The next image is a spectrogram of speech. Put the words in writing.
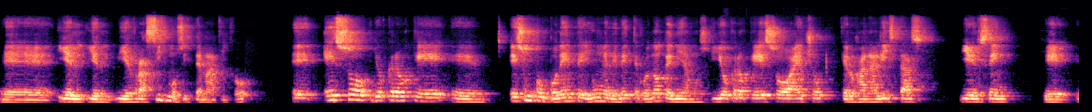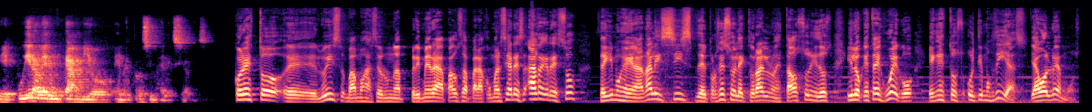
eh, y, el, y, el, racismo sistemático, eh, eso yo creo que es un componente y un elemento que no teníamos y yo creo que eso ha hecho que los analistas piensen que pudiera haber un cambio en las próximas elecciones. Con esto, eh, Luis, vamos a hacer una primera pausa para comerciales. Al regreso, seguimos en el análisis del proceso electoral en los Estados Unidos y lo que está en juego en estos últimos días. Ya volvemos.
